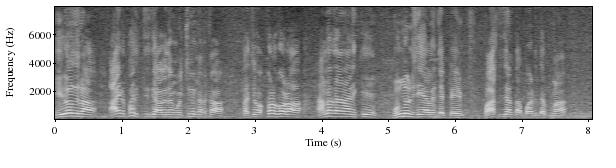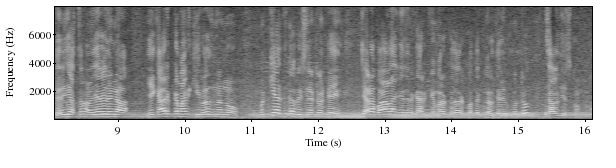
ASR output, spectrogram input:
ఈ రోజున ఆయన పరిస్థితి ఆ విధంగా వచ్చింది కనుక ప్రతి ఒక్కరు కూడా అన్నదానానికి ముందుండి చేయాలని చెప్పి భారతీయ జనతా పార్టీ తరఫున తెలియజేస్తున్నాను. అదేవిధంగా ఈ కార్యక్రమానికి ఈ రోజు నన్ను ముఖ్య అతిథిగా పిలిచినటువంటి జడ బాలనాగేంద్ర గారికి మరొకసారి కృతజ్ఞతలు తెలుపుకుంటూ సెలవు తీసుకుంటున్నాను.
